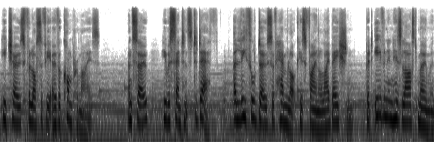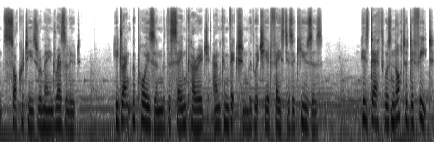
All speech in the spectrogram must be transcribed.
He chose philosophy over compromise. And so, he was sentenced to death, a lethal dose of hemlock his final libation. But even in his last moments, Socrates remained resolute. He drank the poison with the same courage and conviction with which he had faced his accusers. His death was not a defeat,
